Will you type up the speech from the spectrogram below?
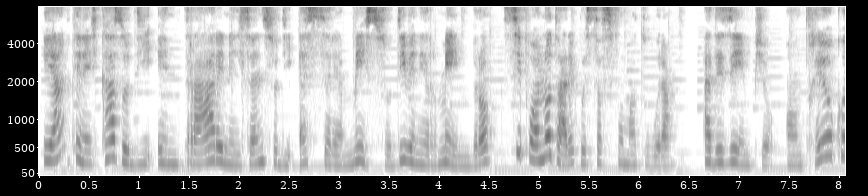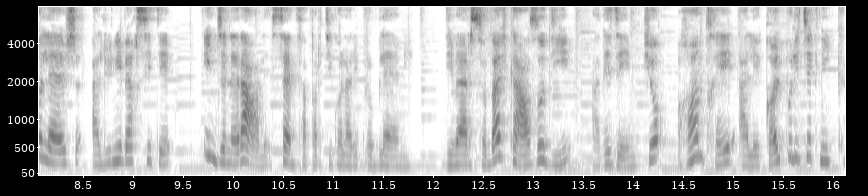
E anche nel caso di entrare nel senso di essere ammesso, di venir membro, si può notare questa sfumatura. Ad esempio, entrer au collège, all'université, in generale, senza particolari problemi diverso dal caso di, ad esempio, rentrer à l'école polytechnique,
